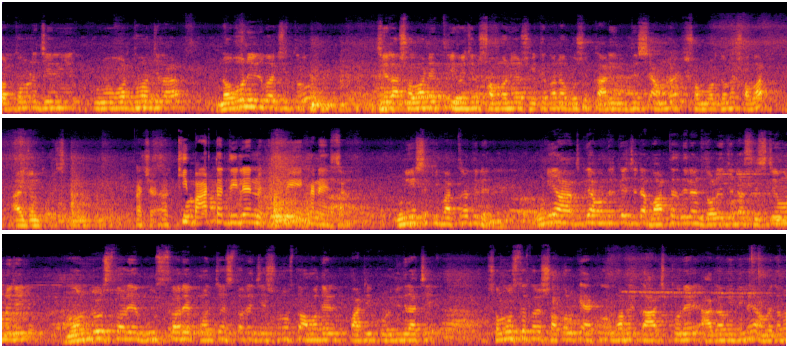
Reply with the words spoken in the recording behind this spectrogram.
বর্তমানে যিনি পূর্ব বর্ধমান জেলার নবনির্বাচিত জেলা সভানেত্রী হয়েছেন সম্মানীয় শৈতকানা বসু, তারই উদ্দেশ্যে আমরা সম্বর্ধনা সভার আয়োজন করেছি। আচ্ছা কি বার্তা দিলেন উনি এখানে এসে? উনি এসে কি বার্তা দিলেন? উনি আজকে আমাদেরকে যেটা বার্তা দিলেন দলের যেটা সিস্টেম অনুযায়ী মণ্ডল স্তরে বুথ স্তরে পঞ্চায়েত স্তরে যে সমস্ত আমাদের পার্টির কর্মীদের আছে সমস্ত স্তরে সকলকে এককভাবে কাজ করে আগামী দিনে আমরা যেন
